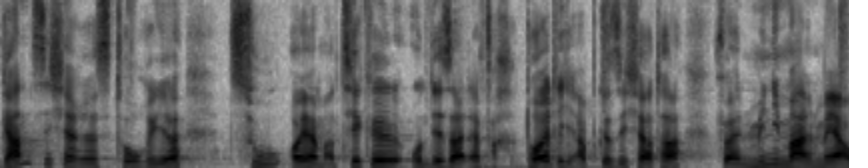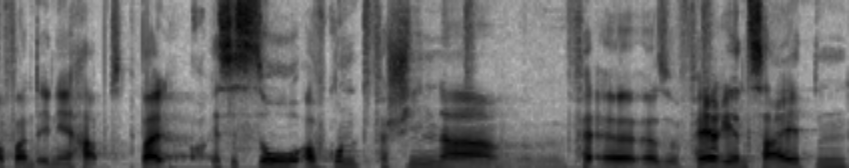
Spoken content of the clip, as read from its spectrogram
ganz sichere Historie zu eurem Artikel und ihr seid einfach deutlich abgesicherter für einen minimalen Mehraufwand, den ihr habt. Weil es ist so, aufgrund verschiedener also Ferienzeiten,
